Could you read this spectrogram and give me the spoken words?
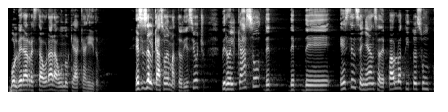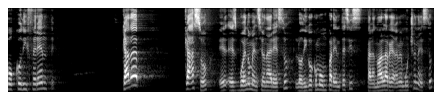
volver a restaurar a uno que ha caído. Ese es el caso de Mateo 18. Pero el caso de, de esta enseñanza de Pablo a Tito es un poco diferente. Cada caso, e, es, bueno mencionar esto, lo digo como un paréntesis para no alargarme mucho en esto,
